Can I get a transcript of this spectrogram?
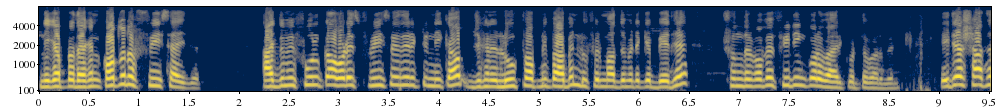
নিকাপটা দেখেন কতটা ফ্রি সাইজের একদমই ফুল কাভারেজ ফ্রি সাইজের একটি নিকাপ, যেখানে লুপ আপনি পাবেন। লুপের মাধ্যমে এটাকে বেঁধে সুন্দরভাবে ফিটিং করে বাইর করতে পারবেন। এটার সাথে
